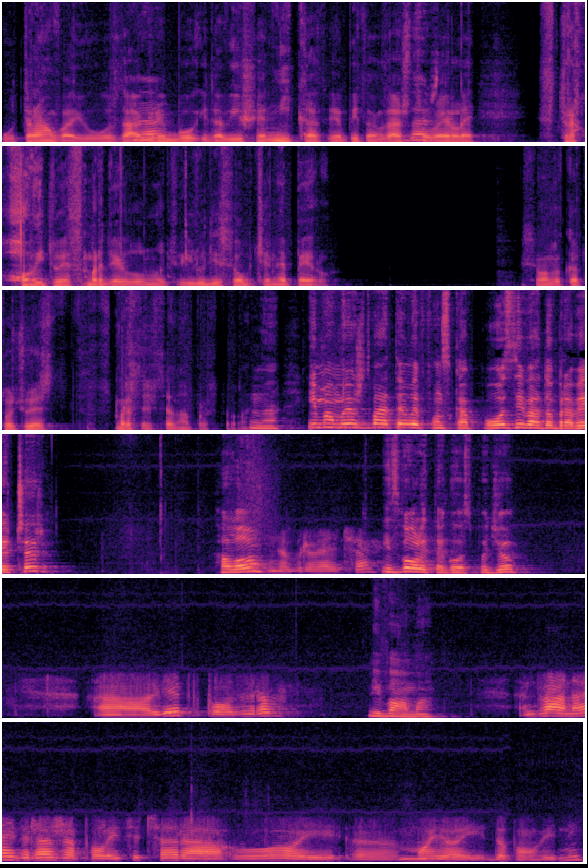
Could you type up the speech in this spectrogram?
u tramvaju u Zagrebu i da više nikad, ja pitam zašto, zašto? vele, strahovito je smrdjelo unutra, ljudi se uopće ne peru. Mislim, onda kad to čuje, smrstiš se naprosto. Imamo još dva telefonska poziva. Dobra večer. Halo? Dobro večer. Izvolite, gospođo. lijep pozdrav. I vama. Dva najdraža političara u ovoj e, mojoj domovini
